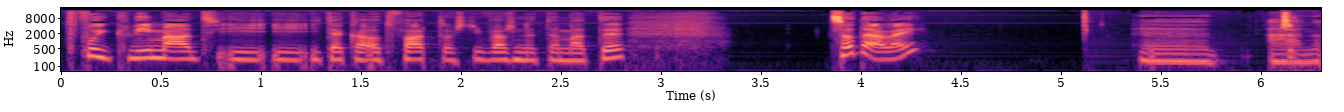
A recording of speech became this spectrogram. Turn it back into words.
twój klimat i, i, i taka otwartość i ważne tematy. Co dalej? A, no,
